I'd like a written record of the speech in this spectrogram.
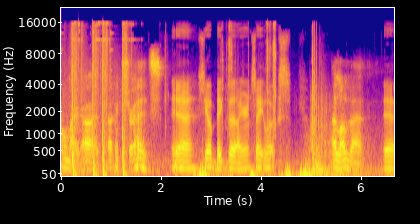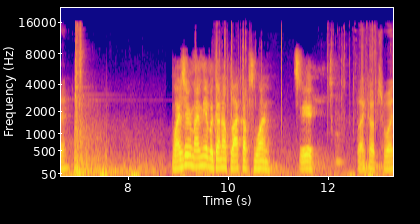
Oh my god, that thing shreds. Yeah, see how big the iron sight looks? I love that. Yeah. Why does it remind me of a gun off Black Ops 1? It's weird. Black Ops 1.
